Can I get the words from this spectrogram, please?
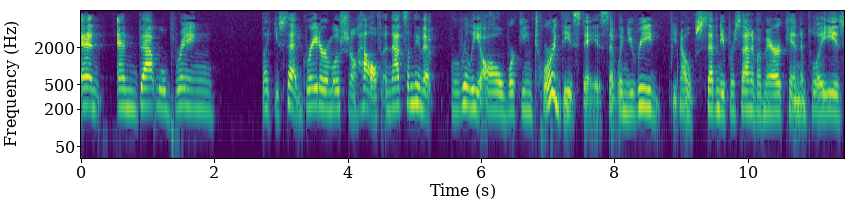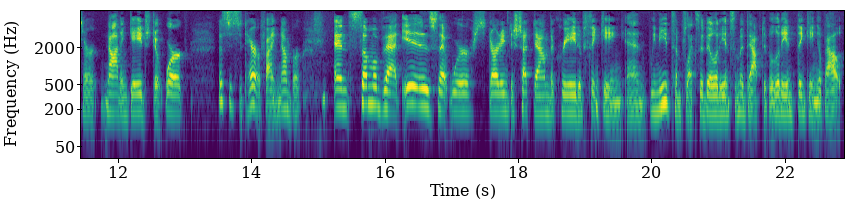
And and that will bring, like you said, greater emotional health, and that's something that we're really all working toward these days. That when you read, you know, seventy percent of American employees are not engaged at work. That's just a terrifying number. And some of that is that we're starting to shut down the creative thinking, and we need some flexibility and some adaptability in thinking about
